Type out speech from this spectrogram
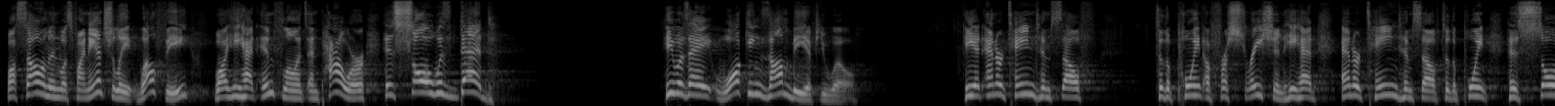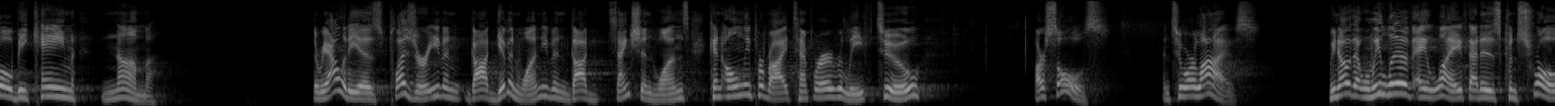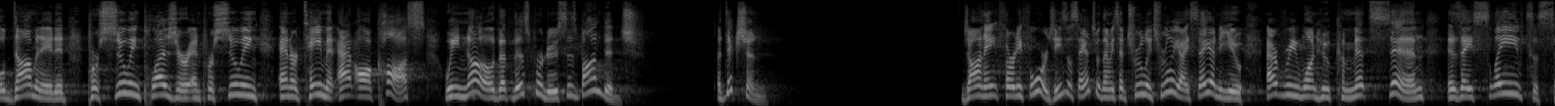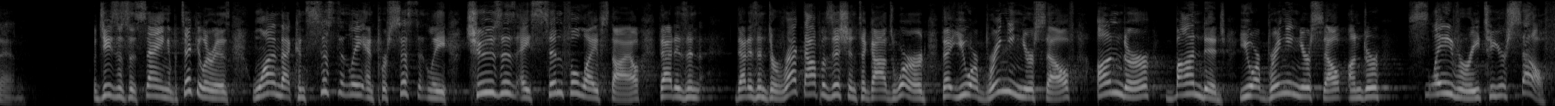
While Solomon was financially wealthy, while he had influence and power, his soul was dead. He was a walking zombie, if you will. He had entertained himself to the point of frustration. He had entertained himself to the point his soul became numb. The reality is, pleasure, even God given one, even God sanctioned ones, can only provide temporary relief to our souls and to our lives. We know that when we live a life that is controlled, dominated, pursuing pleasure and pursuing entertainment at all costs, we know that this produces bondage, addiction. John 8 34, Jesus answered them. He said, Truly, truly, I say unto you, everyone who commits sin is a slave to sin. What Jesus is saying in particular is one that consistently and persistently chooses a sinful lifestyle that is in that is in direct opposition to God's word, that you are bringing yourself under bondage. You are bringing yourself under slavery to yourself.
